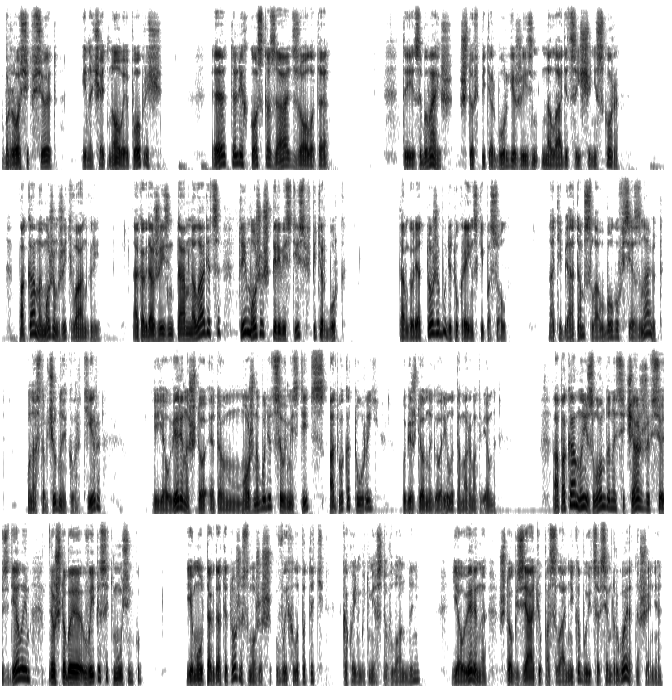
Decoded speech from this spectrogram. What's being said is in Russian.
Бросить все это и начать новое поприще? Это легко сказать, золото. Ты забываешь, что в Петербурге жизнь наладится еще не скоро. Пока мы можем жить в Англии, а когда жизнь там наладится, ты можешь перевестись в Петербург. Там, говорят, тоже будет украинский посол. А тебя там, слава богу, все знают. У нас там чудная квартира. И я уверена, что это можно будет совместить с адвокатурой, убежденно говорила Тамара Матвеевна. А пока мы из Лондона сейчас же все сделаем, чтобы выписать Мусеньку. Ему тогда ты тоже сможешь выхлопотать какое-нибудь место в Лондоне. Я уверена, что к зятю посланника будет совсем другое отношение.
